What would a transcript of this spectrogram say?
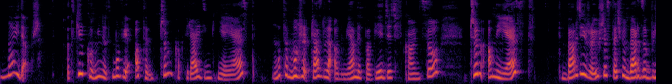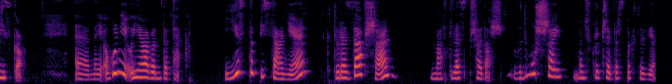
No i dobrze. Od kilku minut mówię o tym, czym copywriting nie jest. No to może czas dla odmiany powiedzieć w końcu, czym on jest. Tym bardziej, że już jesteśmy bardzo blisko. E, najogólniej ujęłabym to tak. Jest to pisanie, które zawsze ma w tyle sprzedaż w dłuższej bądź w krótszej perspektywie.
